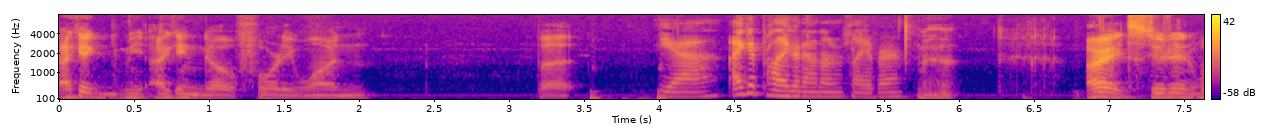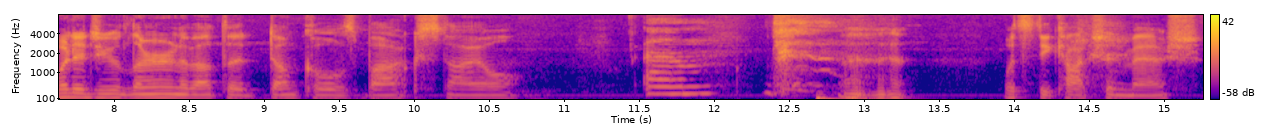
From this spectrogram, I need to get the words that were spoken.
I could, I can go forty-one, but Yeah, I could probably go down on flavor. all right, student. What did you learn about the Dunkel's box style? Um, What's decoction mash?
